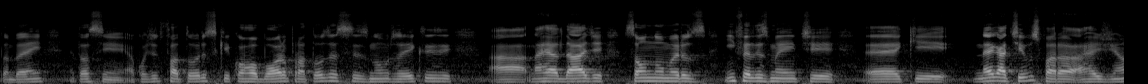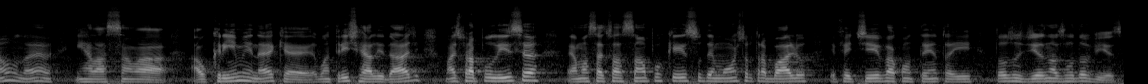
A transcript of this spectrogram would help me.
também. Então assim, é um conjunto de fatores que corroboram para todos esses números aí que na realidade são números infelizmente é, que negativos para a região, né, em relação a, ao crime, né, que é uma triste realidade, mas para a polícia é uma satisfação porque isso demonstra o trabalho efetivo, a contento aí todos os dias nas rodovias.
